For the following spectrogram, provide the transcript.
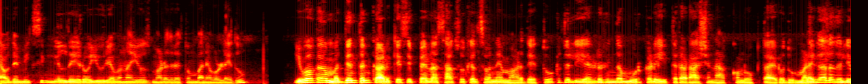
ಯಾವುದೇ ಮಿಕ್ಸಿಂಗ್ ಇಲ್ಲದೆ ಇರೋ ಯೂರಿಯಾವನ್ನು ಯೂಸ್ ಮಾಡಿದ್ರೆ ತುಂಬಾ ಒಳ್ಳೆಯದು ಇವಾಗ ಮಧ್ಯಾಹ್ನ ತನಕ ಅಡಿಕೆ ಸಿಪ್ಪೆಯನ್ನು ಸಾಗಿಸೋ ಕೆಲಸವನ್ನೇ ಮಾಡಿದೆ. ತೋಟದಲ್ಲಿ ಎರಡರಿಂದ ಮೂರು ಕಡೆ ಈ ಥರ ರಾಶನ್ ಹಾಕ್ಕೊಂಡು ಹೋಗ್ತಾ ಇರೋದು. ಮಳೆಗಾಲದಲ್ಲಿ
